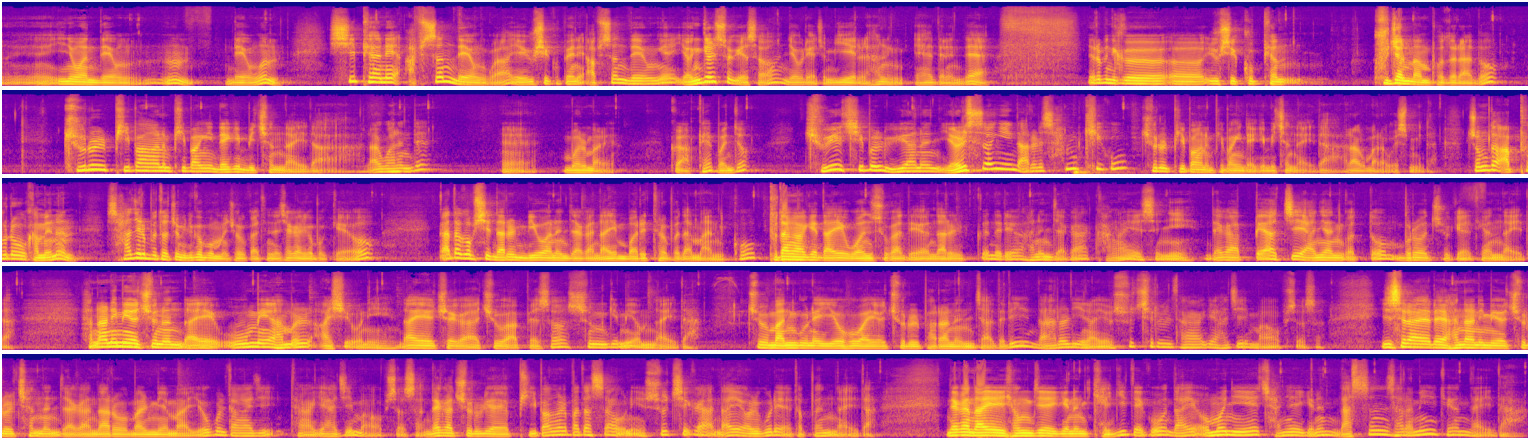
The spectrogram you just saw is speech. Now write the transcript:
인용한 내용, 음, 내용은 시편의 앞선 내용과 69편의 앞선 내용의 연결 속에서 이제 우리가 좀 이해를 하는, 해야 되는데, 여러분이 그 69편 어, 9절만 보더라도 주를 비방하는 비방이 내게 미쳤나이다 라고 하는데, 예, 뭘 말해요? 그 앞에 먼저 주의 집을 위하는 열성이 나를 삼키고 주를 비방하는 비방이 내게 미쳤나이다 라고 말하고 있습니다. 좀 더 앞으로 가면은 4절부터 좀 읽어보면 좋을 것 같은데 제가 읽어볼게요. 까닭없이 나를 미워하는 자가 나의 머리털보다 많고 부당하게 나의 원수가 되어 나를 끊으려 하는 자가 강하였으니 내가 빼앗지 아니한 것도 물어주게 되었나이다. 하나님이여 주는 나의 우매함을 아시오니 나의 죄가 주 앞에서 숨김이 없나이다. 주 만군의 여호와여 주를 바라는 자들이 나를 인하여 수치를 당하게 하지 마옵소서. 이스라엘의 하나님이여 주를 찾는 자가 나로 말미암아 욕을 당하지 당하게 하지 마옵소서. 내가 주를 위하여 비방을 받아 싸우니 수치가 나의 얼굴에 덮었나이다. 내가 나의 형제에게는 객이 되고 나의 어머니의 자녀에게는 낯선 사람이 되었나이다.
